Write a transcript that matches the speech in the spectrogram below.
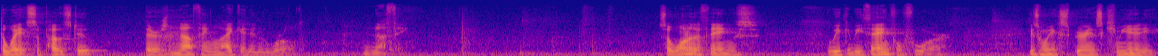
the way it's supposed to, there is nothing like it in the world. Nothing. So, one of the things we can be thankful for is when we experience community.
